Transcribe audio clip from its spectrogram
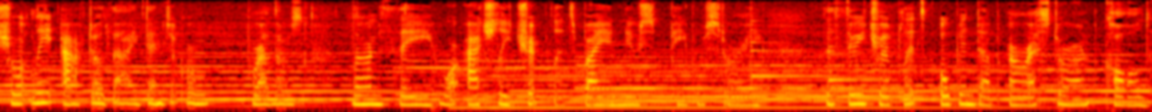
Shortly after the identical brothers learned they were actually triplets by a newspaper story, the three triplets opened up a restaurant called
